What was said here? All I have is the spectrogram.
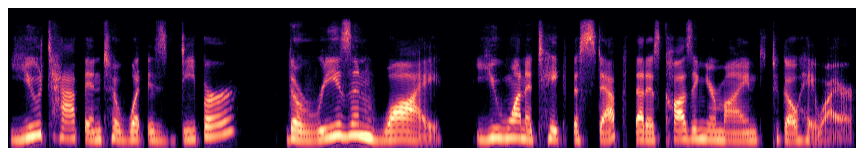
you tap into what is deeper the reason why you want to take the step that is causing your mind to go haywire.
